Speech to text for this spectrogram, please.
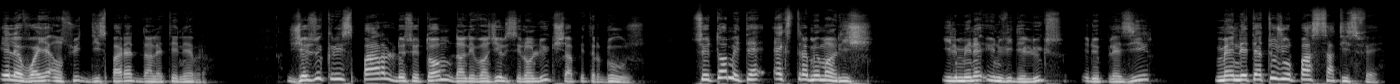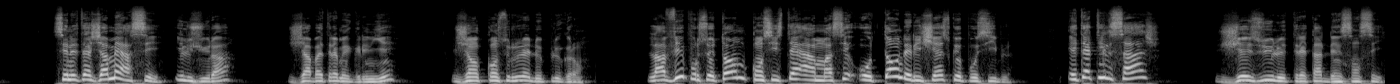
et les voyait ensuite disparaître dans les ténèbres. Jésus-Christ parle de cet homme dans l'évangile selon Luc chapitre 12. Cet homme était extrêmement riche. Il menait une vie de luxe et de plaisir, mais n'était toujours pas satisfait. Ce n'était jamais assez. Il jura, j'abattrai mes greniers, j'en construirai de plus grands. La vie pour cet homme consistait à amasser autant de richesses que possible. Était-il sage? Jésus le traita d'insensé.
